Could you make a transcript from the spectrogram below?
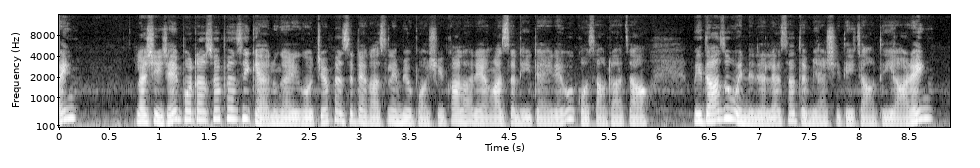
တယ်။လက်ရှိချိန်ပေါ်တာဆွဲဖန်စီကန်လူငယ်တွေကိုဂျပန်စစ်တပ်ကစလင်းမြို့ပေါ်ရှိကလာတဲ့54တန်းတွေကိုကောဆောင်ထားကြောင်းမိသားစုဝင်တွေနဲ့လက်ဆက်သွယ်များရှိသေးကြောင်းသိရတယ်။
